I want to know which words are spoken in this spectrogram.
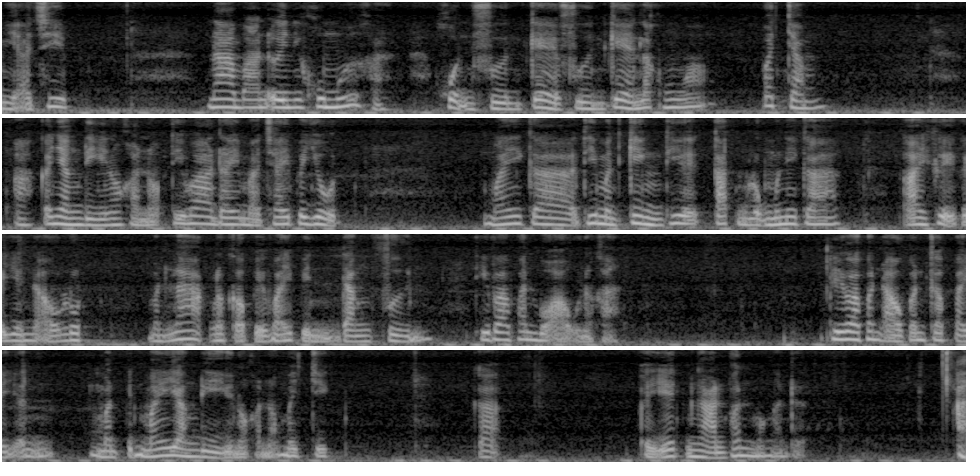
มีอาชีพ หน้าบ้านเอ้ยนี่คุมมือค่ะขนฟืนแก่ฟืนแก่ลักหัวประจำอะก็ยังดีเนาะค่ะเนาะที่ว่าได้มาใช้ประโยชน์ ไม้กาที่มันกิ่งที่ตัดลงมันนี่กาไอายเคยก็ยันเอารถมันลากแล้วก็ไปไว้เป็นดังฟืนที่ว่าพันบ่เอานะคะ ที่ว่าพันเอาพันก็ไปอัน มันเป็นไม้ยางดีอยู่เนาะค่ะเนาะไม่จิกก็ไปเอ็ดงานพันว่างั้นเถอะอะ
